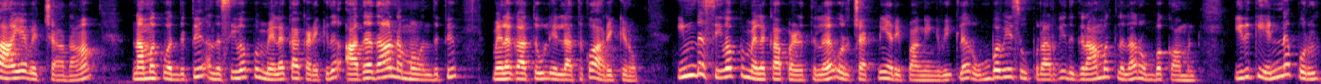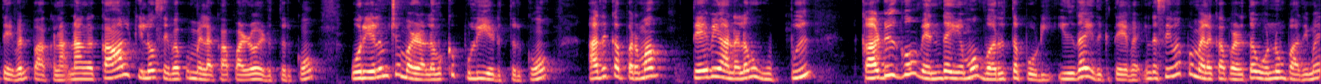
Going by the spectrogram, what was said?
காய வச்சாதான் நமக்கு வந்துட்டு அந்த சிவப்பு மிளகாய் கிடைக்குது. அதை தான் நம்ம வந்துட்டு மிளகாத்தூள் எல்லாத்துக்கும் அரைக்கிறோம். இந்த சிவப்பு மிளகாய் பழத்தில் ஒரு சட்னி அரைப்பாங்க எங்கள் வீட்டில் ரொம்பவே சூப்பராக இருக்கும். இது கிராமத்துலலாம் ரொம்ப காமன் இதுக்கு என்ன பொருள் தேவைன்னு பார்க்கலாம். நாங்கள் கால் கிலோ சிவப்பு மிளகாய் பழம் எடுத்திருக்கோம். ஒரு எலுமிச்சம்பழம் அளவுக்கு புளி எடுத்திருக்கோம். அதுக்கப்புறமா தேவையான அளவு உப்பு கடுகும் வெந்தயமும் வறுத்த பொடி. இதுதான் இதுக்கு தேவை. இந்த சிவப்பு மிளகாய் பழத்தை ஒன்றும் பாதியுமே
